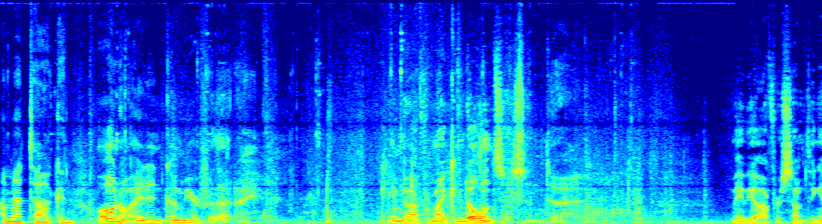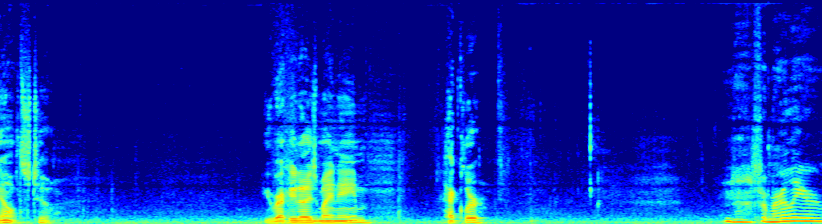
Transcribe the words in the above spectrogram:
I'm not talking. Oh, no, I didn't come here for that. I came to offer my condolences and uh, maybe offer something else, too. You recognize my name? Heckler? From earlier?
